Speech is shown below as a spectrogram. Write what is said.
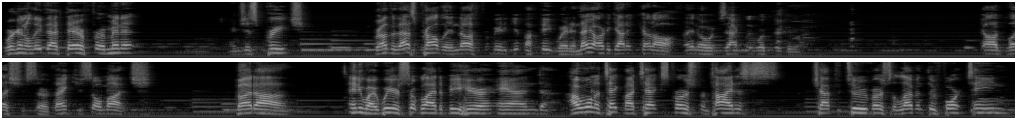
We're going to leave that there for a minute and just preach. Brother, that's probably enough for me to get my feet wet. And they already got it cut off. They know exactly what they're doing. God bless you, sir. Thank you so much. But uh, anyway, we are so glad to be here. And I want to take my text first from Titus chapter 2, verse 11 through 14.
